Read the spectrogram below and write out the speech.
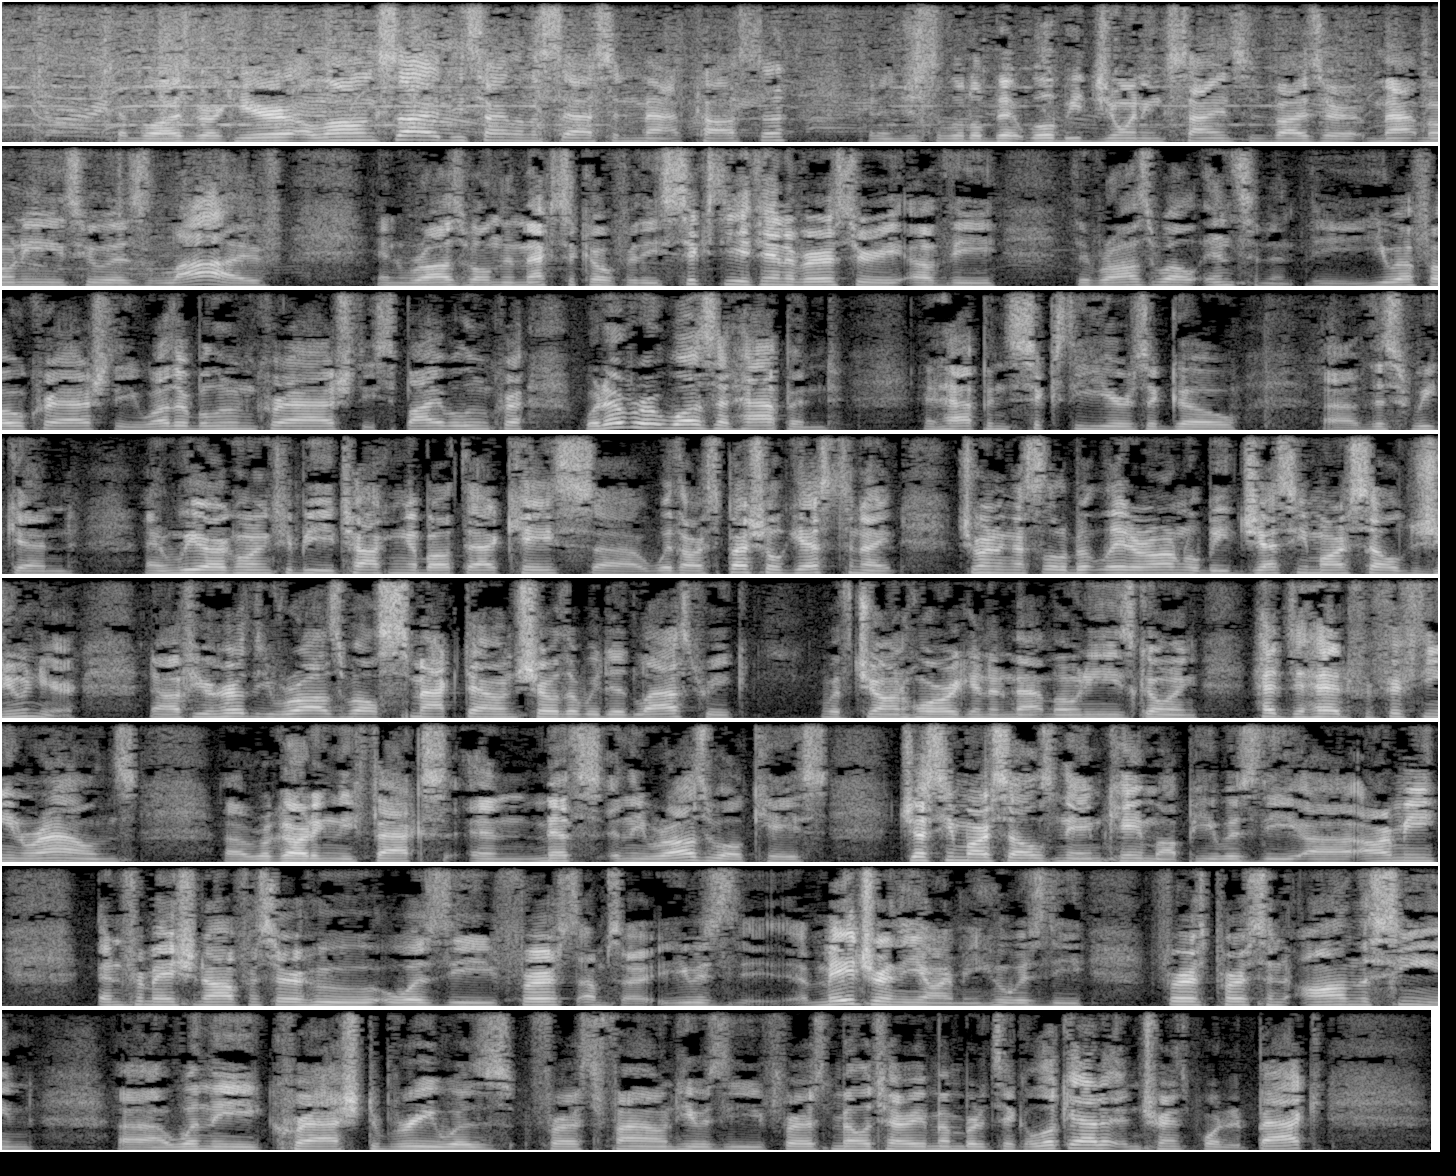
Tim Weisberg here alongside the silent assassin Matt Costa. And in just a little bit, we'll be joining science advisor Matt Moniz, who is live in Roswell, New Mexico for the 60th anniversary of the, the Roswell incident, the UFO crash, the weather balloon crash, the spy balloon crash, whatever it was that happened. It happened 60 years ago uh, this weekend, and we are going to be talking about that case uh, with our special guest tonight. Joining us a little bit later on will be Jesse Marcel Jr. Now, if you heard the Roswell SmackDown show that we did last week with John Horrigan and Matt Moniz going head to head for 15 rounds uh, regarding the facts and myths in the Roswell case, Jesse Marcel's name came up. He was the uh, Army information officer who was the first, I'm sorry, he was a major in the Army who was the first person on the scene uh, when the crash debris was first found. He was the first military member to take a look at it and transport it back.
